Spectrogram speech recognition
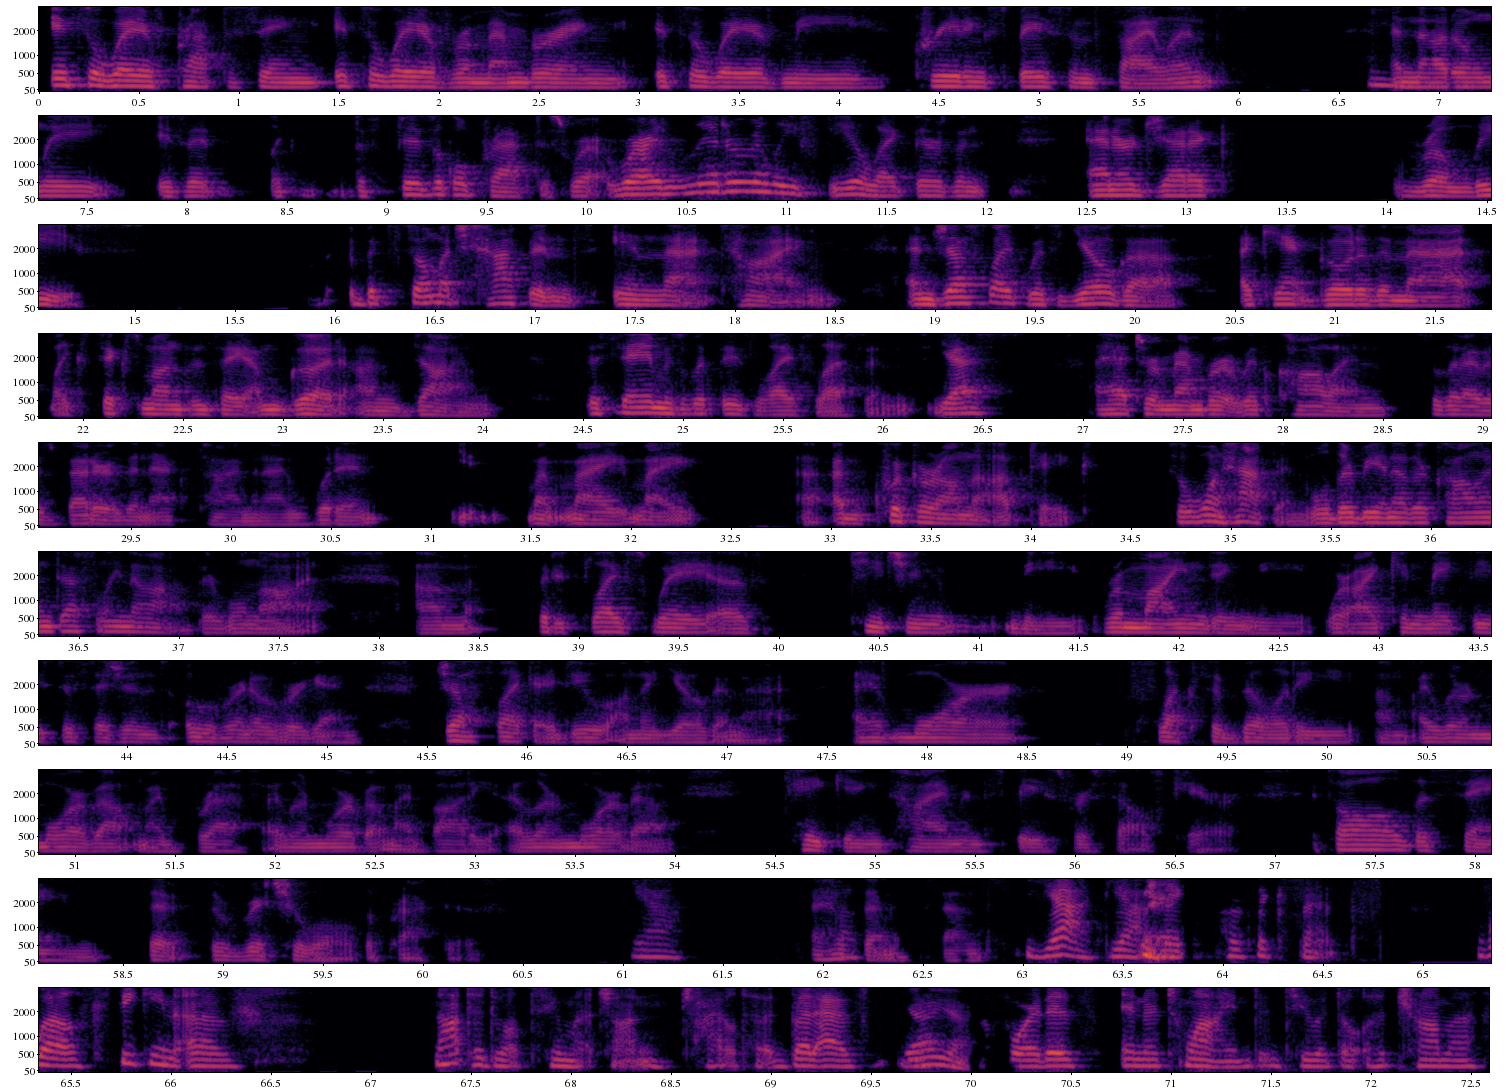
it's a way of practicing, it's a way of remembering, it's a way of me creating space and silence. Mm-hmm. And not only is it like the physical practice where, where I literally feel like there's an energetic release, but so much happens in that time. And just like with yoga, I can't go to the mat like six months and say, I'm good, I'm done. The same is with these life lessons. Yes, I had to remember it with Colin so that I was better the next time and I wouldn't, my, my, my uh, I'm quicker on the uptake. So it won't happen. Will there be another Colin? Definitely not. There will not. Um, but it's life's way of teaching me, reminding me where I can make these decisions over and over again, just like I do on the yoga mat. I have more flexibility. Um, I learn more about my breath. I learn more about my body. I learn more about taking time and space for self care. It's all the same the, the ritual, the practice. Yeah. I hope that makes sense. Yeah. Yeah. Makes perfect sense. Well, speaking of, not to dwell too much on childhood, but as yeah, yeah. before, it is intertwined into adulthood trauma.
